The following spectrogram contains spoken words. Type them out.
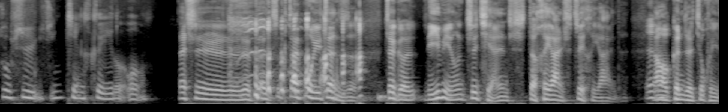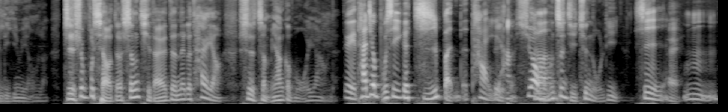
就是已经天黑了哦。但是再过一阵子，这个黎明之前的黑暗是最黑暗的。然后跟着就会黎明了。只是不晓得升起来的那个太阳是怎么样个模样的。对，它就不是一个直本的太阳，需要我们自己去努力。是，哎，嗯，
